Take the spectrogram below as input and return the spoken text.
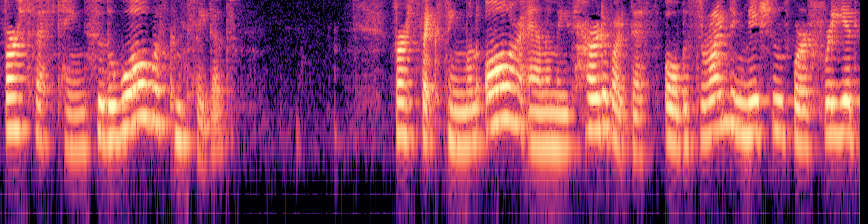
Verse 15 So the wall was completed Verse 16 When all our enemies heard about this, all the surrounding nations were afraid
